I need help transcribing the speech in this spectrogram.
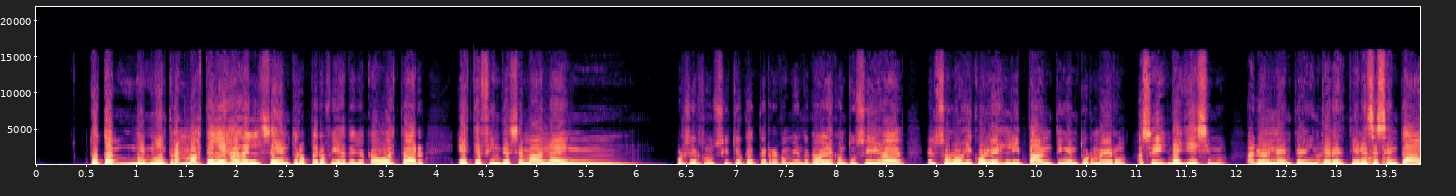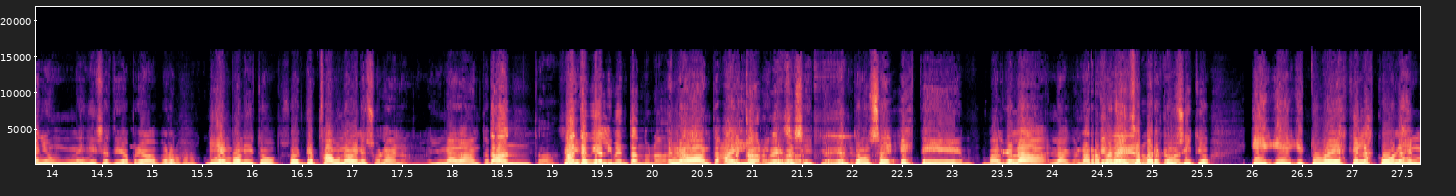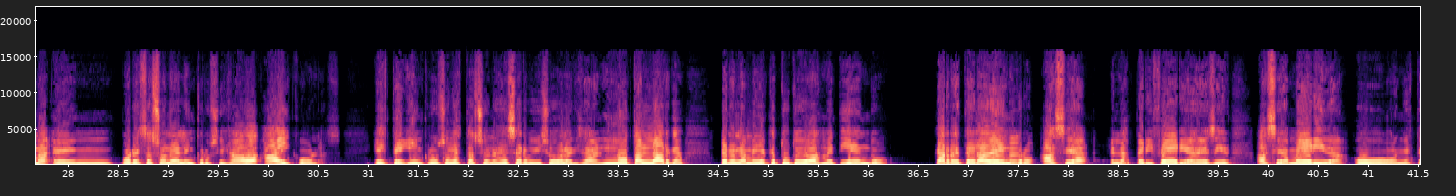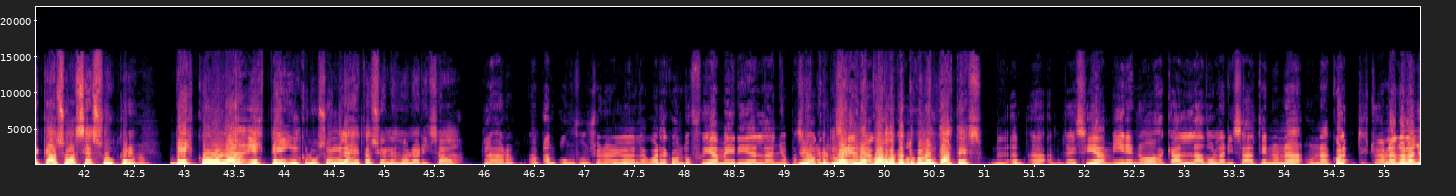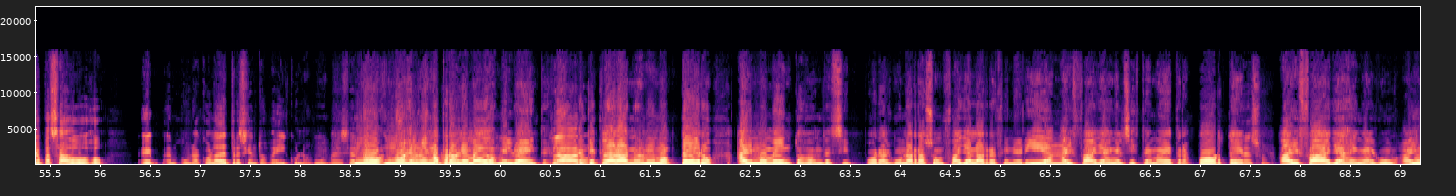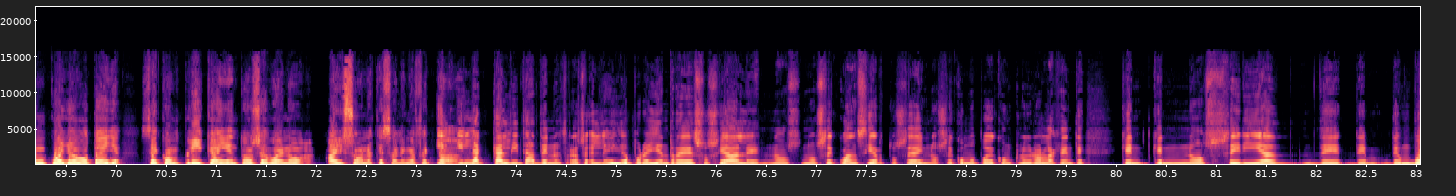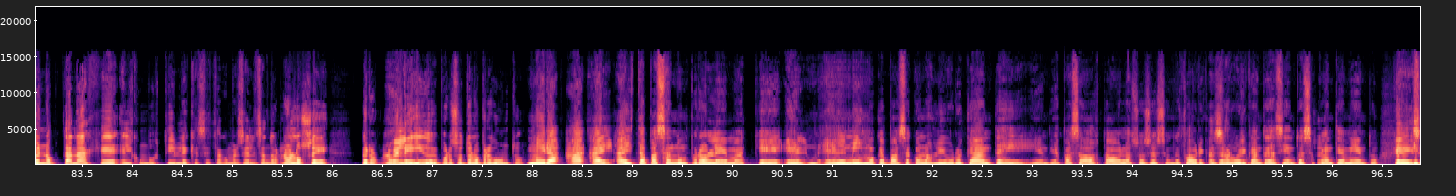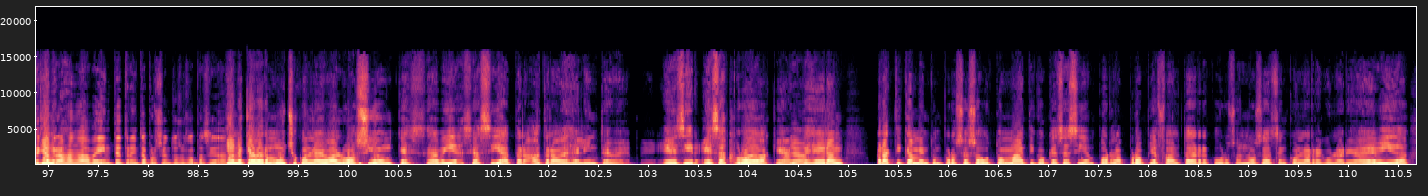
Total, mientras más te alejas del centro, pero fíjate, yo acabo de estar este fin de semana en, por cierto, un sitio que te recomiendo que vayas con tus hijas, el zoológico Leslie Panting en Turmero. ¿Ah, sí? Bellísimo, ah, realmente. tiene 60 años, una iniciativa privada, pero bien bonito, de fauna venezolana. Hay una danta. Danta. ah, te voy alimentando nada. En la danta, ahí, en ese sitio. Entonces, este, valga la, la, referencia, pero es que un sitio y, y, tú ves que las colas en, por esa zona de la encrucijada hay colas. Este, incluso en estaciones de servicio dolarizadas, no tan largas, pero en la medida que tú te vas metiendo carretera adentro hacia las periferias, es decir, hacia Mérida o en este caso hacia Sucre, ves colas este, incluso en las estaciones dolarizadas. Claro, un funcionario de la Guardia, cuando fui a Mérida el año pasado. Me, acuerdo que tú comentaste. Eh, eh, decía, mire, no, acá la dolarizada tiene una, una cola. Te estoy hablando del año pasado, ojo, eh, una cola de 300 vehículos. No, no es el mismo problema de 2020. Claro. Hay que aclarar, no es el mismo, pero hay momentos donde si por alguna razón falla la refinería, hay fallas en el sistema de transporte, hay fallas en algún, hay un cuello de botella, se complica y entonces, bueno, hay zonas que salen afectadas. Y, la calidad de nuestra... He leído por ahí en redes sociales, no, no sé cuán cierto sea y no sé cómo puede concluirlo la gente, que, que no sería de, de un buen octanaje el combustible que se está comercializando. No lo sé, pero lo he leído y por eso te lo pregunto. Mira, ahí, está pasando un problema que es, el mismo que pasa con los lubricantes y, en días pasados estaba la Asociación de Fabricantes de Lubricantes haciendo ese planteamiento. Que dice que trabajan a 20, 30% de su capacidad. Tiene que ver mucho con la evaluación que se, había, se hacía a, través del INTEB. Es decir, esas pruebas que antes eran prácticamente un proceso automático que se hacían por la propia falta de recursos, no se hacen con la regularidad de vida.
